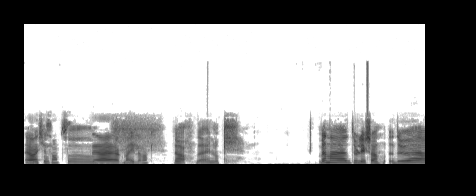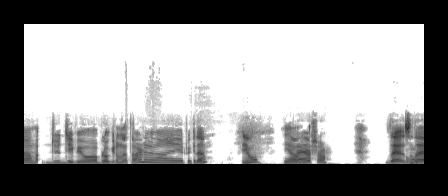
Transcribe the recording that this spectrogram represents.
Ja, ikke sant. Så... Det er jaggu meg ille nok. Ja, det er ille nok. Men uh, du Lisha, du, du, driver jo og blogger om dette her, du gjør du ikke det? Jo, ja. Jeg gjør så. Det, så det,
